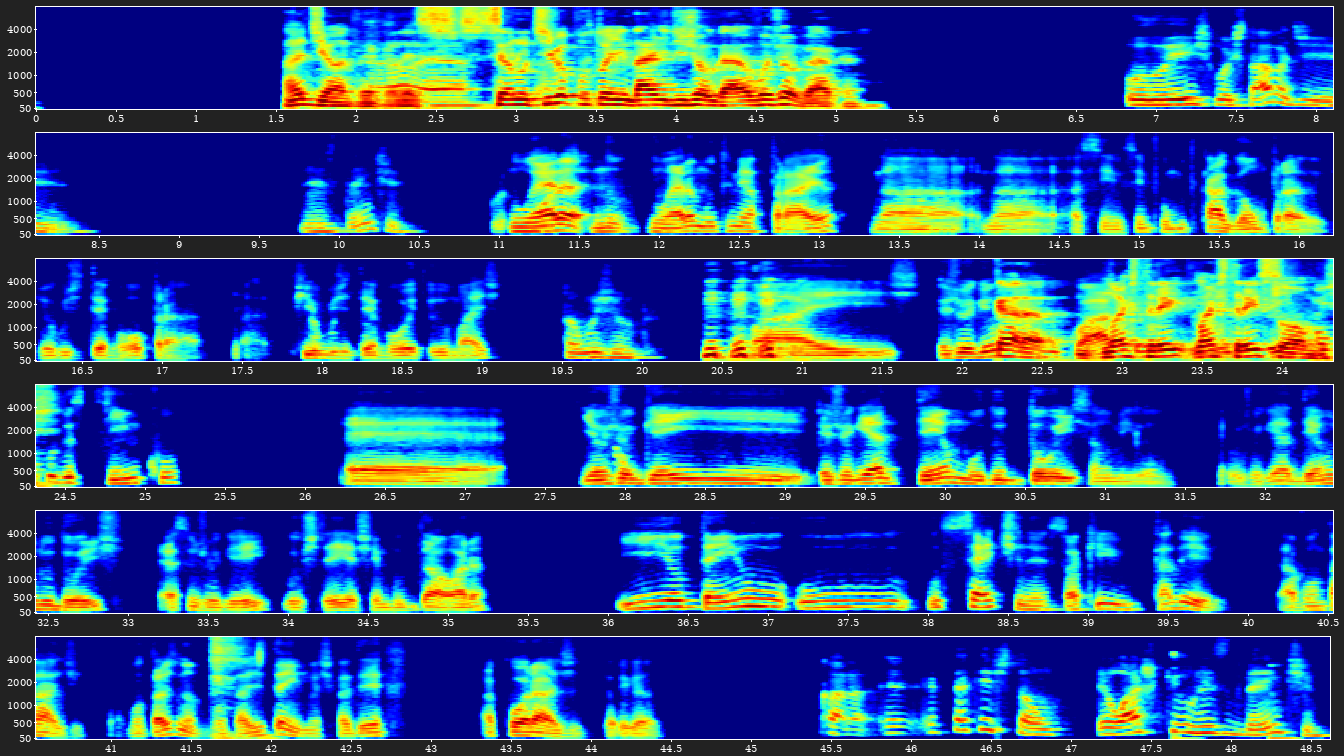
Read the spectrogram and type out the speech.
Não adianta, Não, cara. é. Se eu não tive a oportunidade de jogar, eu vou jogar, cara. O Luiz gostava de, de Resident? Não era, não, não era muito minha praia na, na, assim, eu sempre fui muito cagão pra jogos de terror, pra, pra filmes de terror e tudo mais. Tamo junto. Mas eu joguei um Cara, pouco do 4, nós três- nós joguei três bem um somos. pouco do 5. é, e eu joguei. Eu joguei a demo do 2, se eu não me engano. Eu joguei a demo do 2. Essa eu joguei, gostei, achei muito da hora. E eu tenho o, o 7, né? Só que cadê a vontade? A vontade não, vontade tem, mas cadê a coragem, tá ligado? Cara, é- essa é a questão. Eu acho que o Resident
